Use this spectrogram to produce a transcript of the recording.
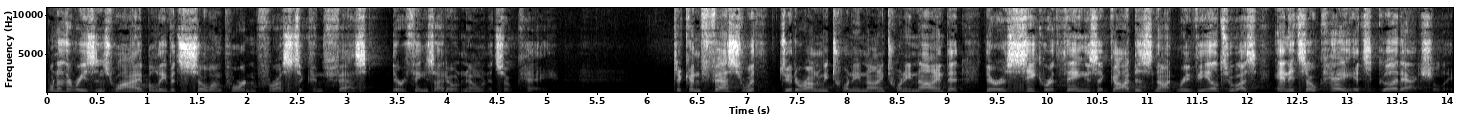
One of the reasons why I believe it's so important for us to confess there are things I don't know and it's okay to confess with Deuteronomy 29 29 that there are secret things that God does not reveal to us, and it's okay. It's good, actually.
